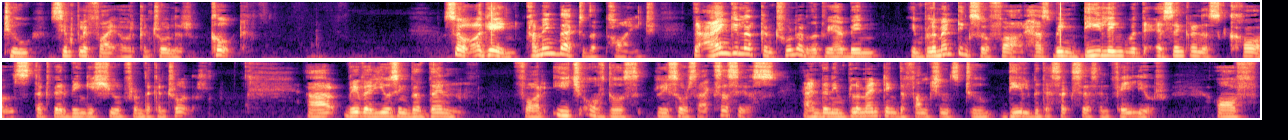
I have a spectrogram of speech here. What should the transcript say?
to simplify our controller code. So again, coming back to the point, the Angular controller that we have been implementing so far has been dealing with the asynchronous calls that were being issued from the controller. Uh, we were using the then for each of those resource accesses and then implementing the functions to deal with the success and failure of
